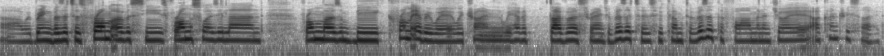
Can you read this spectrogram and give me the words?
Uh, we bring visitors from overseas, from Swaziland, from Mozambique, from everywhere. We try and we have a diverse range of visitors who come to visit the farm and enjoy our countryside.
